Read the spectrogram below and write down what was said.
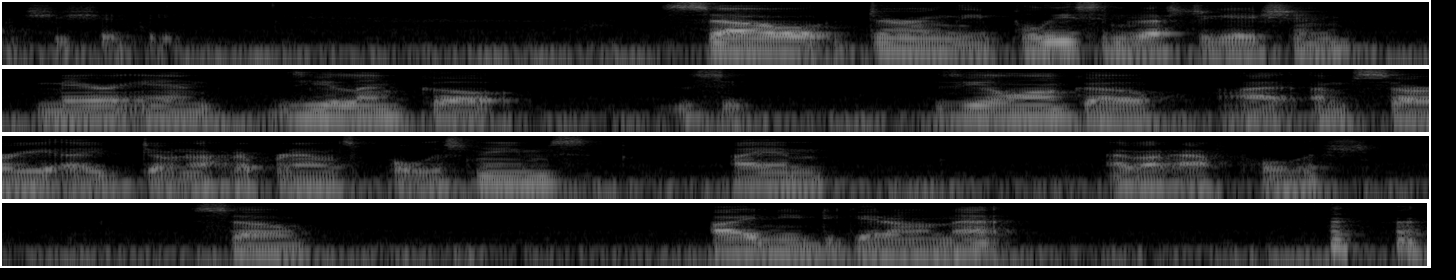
as she should be. So during the police investigation, Mary Ann Zielenko, Zielanko, I, I'm sorry, I don't know how to pronounce Polish names. I am about half Polish, so I need to get on that.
